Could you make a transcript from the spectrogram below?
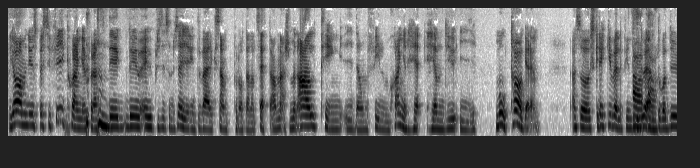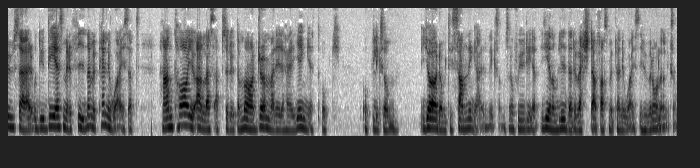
Ja, men det är en specifik genre för att det, det är ju precis som du säger inte verksamt på något annat sätt annars. Men allting i den filmgenren hä- händer ju i mottagaren. Alltså skräck är ju väldigt individuellt Ja, ja. och vad du så här, och det är ju det som är det fina med Pennywise att han tar ju allas absoluta mardrömmar i det här gänget och, och liksom gör dem till sanningar liksom. Så de får ju genomlida det värsta fast med Pennywise i huvudrollen liksom.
